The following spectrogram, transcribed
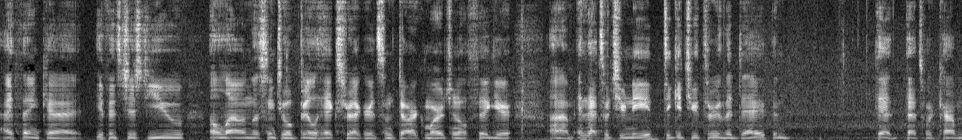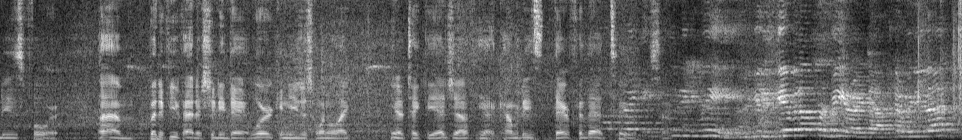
I think uh, if it's just you alone listening to a Bill Hicks record, some dark marginal figure, um, and that's what you need to get you through the day, then that that's what comedy is for. Um, but if you've had a shitty day at work and you just want to like, you know, take the edge off, yeah, comedy's there for that too. So. me. You can give it up for me right now. Can we do that?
